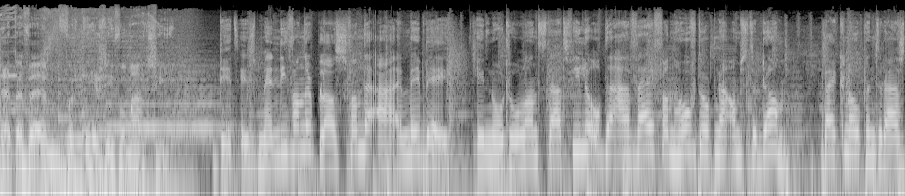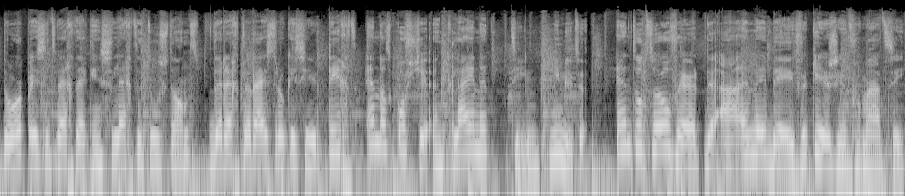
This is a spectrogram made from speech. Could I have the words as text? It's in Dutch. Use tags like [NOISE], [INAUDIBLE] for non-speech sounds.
ZFM Verkeersinformatie. Dit is Mandy van der Plas van de ANWB. In Noord-Holland staat file op de A5 van Hoofddorp naar Amsterdam. Bij knooppunt Raasdorp is het wegdek in slechte toestand. De rechte rijstrook is hier dicht en dat kost je een kleine 10 minuten. En tot zover de ANWB Verkeersinformatie.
